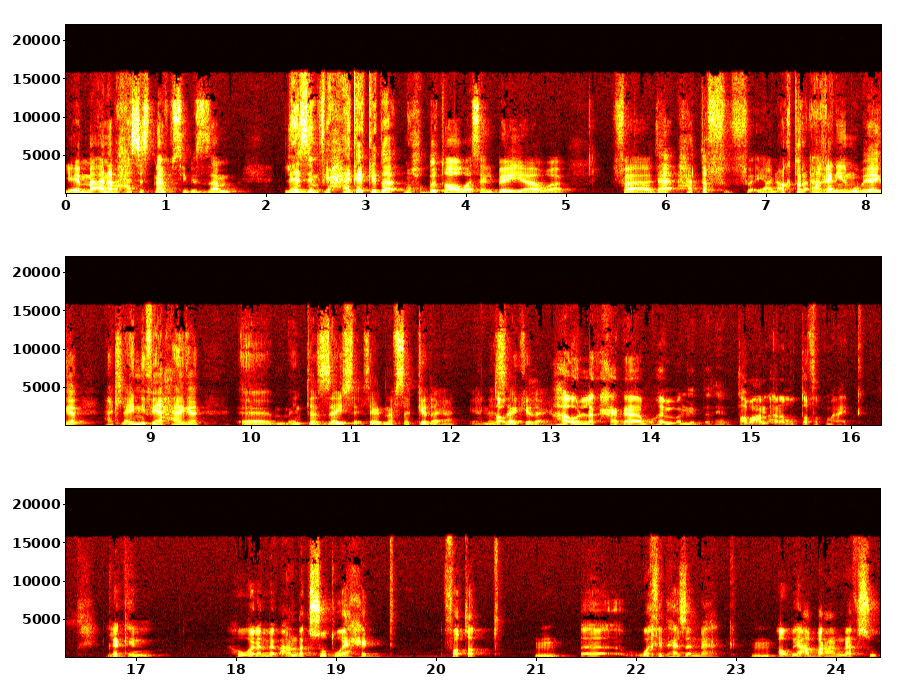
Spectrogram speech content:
يا إما أنا بحسس نفسي بالذنب. لازم في حاجة كده محبطة وسلبية و... فده حتى في يعني أكتر أغاني المبهجة هتلاقي إن فيها حاجة أنت إزاي سايب نفسك كده يعني إحنا طب. إزاي كده يعني هقول لك حاجة مهمة. جدا هنا طبعا أنا متفق معاك لكن هو لما يبقى عندك صوت واحد فقط. آه، واخد هذا النهج. أو بيعبر عن نفسه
